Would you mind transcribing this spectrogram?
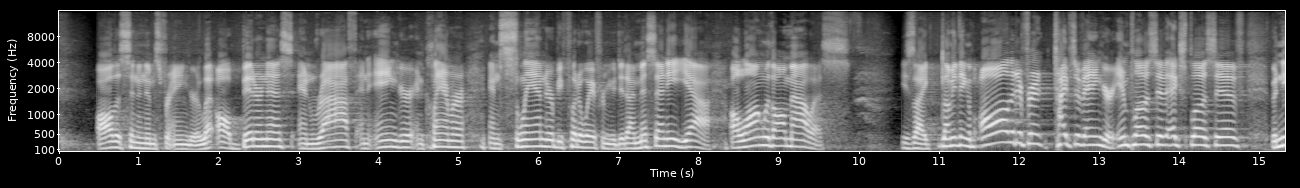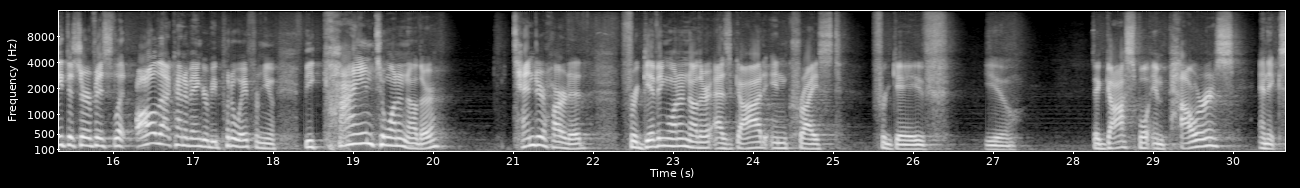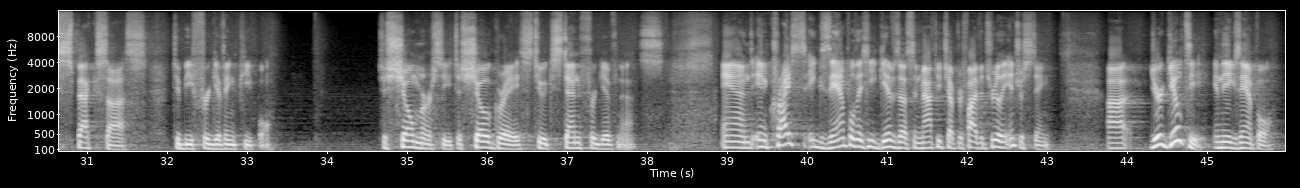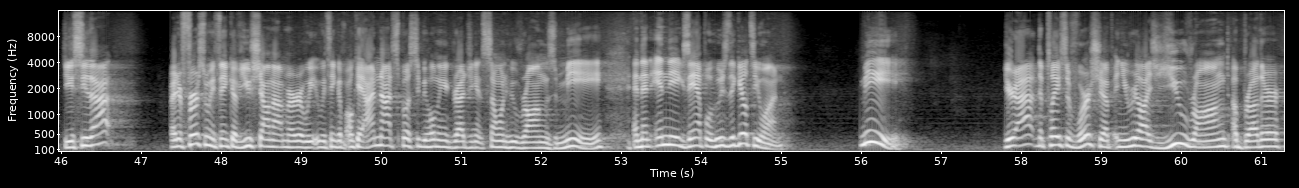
All the synonyms for anger. Let all bitterness and wrath and anger and clamor and slander be put away from you. Did I miss any? Yeah. Along with all malice. He's like, let me think of all the different types of anger implosive, explosive, beneath the surface. Let all that kind of anger be put away from you. Be kind to one another, tenderhearted, forgiving one another as God in Christ forgave you. The gospel empowers and expects us to be forgiving people. to show mercy, to show grace, to extend forgiveness. And in Christ's example that he gives us in Matthew chapter 5, it's really interesting. Uh, you're guilty in the example. Do you see that? Right, at first, when we think of you shall not murder, we, we think of, okay, I'm not supposed to be holding a grudge against someone who wrongs me. And then in the example, who's the guilty one? Me. You're at the place of worship and you realize you wronged a brother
